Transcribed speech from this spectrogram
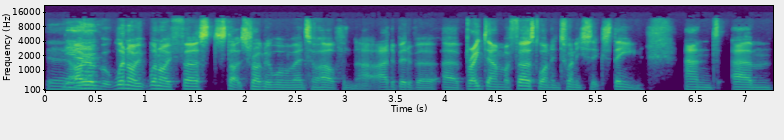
Yeah. Yeah. I remember when I when I first started struggling with my mental health, and I had a bit of a, a breakdown. My first one in 2016, and um,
